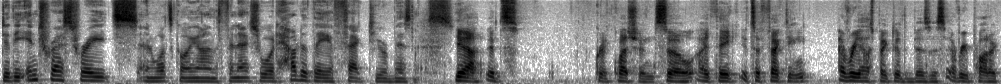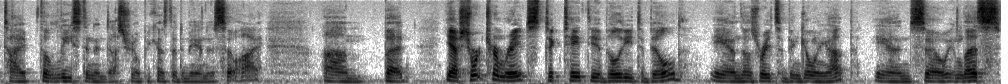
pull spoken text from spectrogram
do the interest rates and what's going on in the financial world, how do they affect your business? Yeah, it's a great question. So I think it's affecting every aspect of the business, every product type, the least in industrial because the demand is so high. Um, but yeah, short-term rates dictate the ability to build, and those rates have been going up. And so unless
